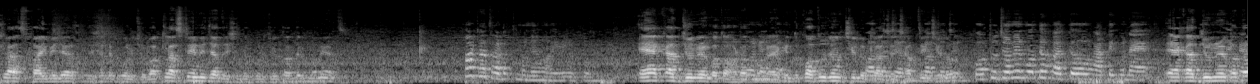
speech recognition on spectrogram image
class ফাইভে যাদের সাথে পড়ছো বা ক্লাস টেনে যাদের সাথে পড়ছো তাদের মনে আছে হঠাৎ হঠাৎ মনে হয় এরকম এক আধজনের কথা হঠাৎ মনে হয়। কিন্তু কতজন ছিল ক্লাসে ছাত্রী ছিল কতজন- কতজনের মধ্যে হয়তো হাতে গোনা এক আধজনের কথা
